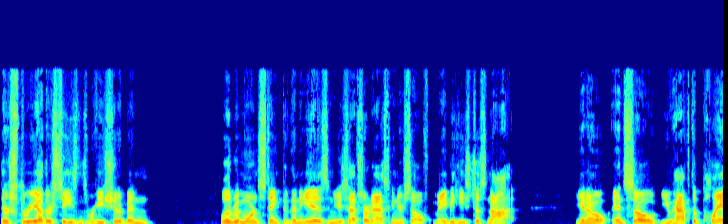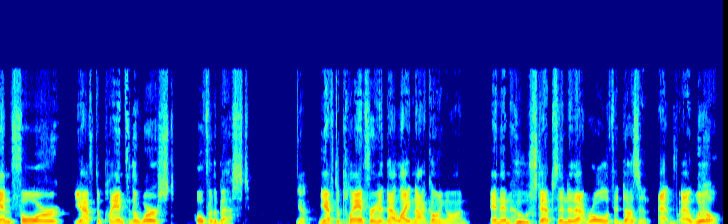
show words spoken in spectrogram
there's three other seasons where he should have been a little bit more instinctive than he is, and you just have to start asking yourself, maybe he's just not, you know. And so you have to plan for you have to plan for the worst, hope for the best Yep. You have to plan for that light not going on. And then who steps into that role if it doesn't at, at will.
